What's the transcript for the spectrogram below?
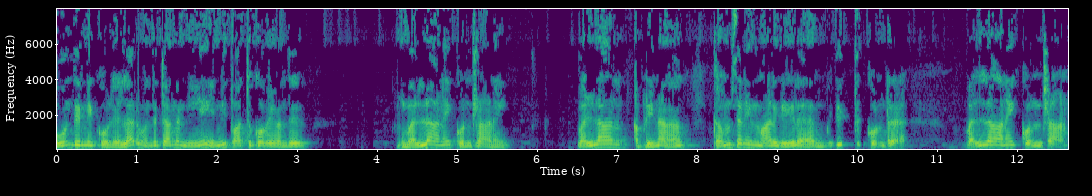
போந்தெண்ணிக்கோள் எல்லாரும் வந்துட்டாங்க. நீயே எண்ணி பாத்துக்கோவே வந்து. வல்லானை கொன்றானை. வல்லான் அப்படின்னா கம்சனின் மாளிகையில மிதித்து கொன்ற வல்லானை கொன்றான்.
